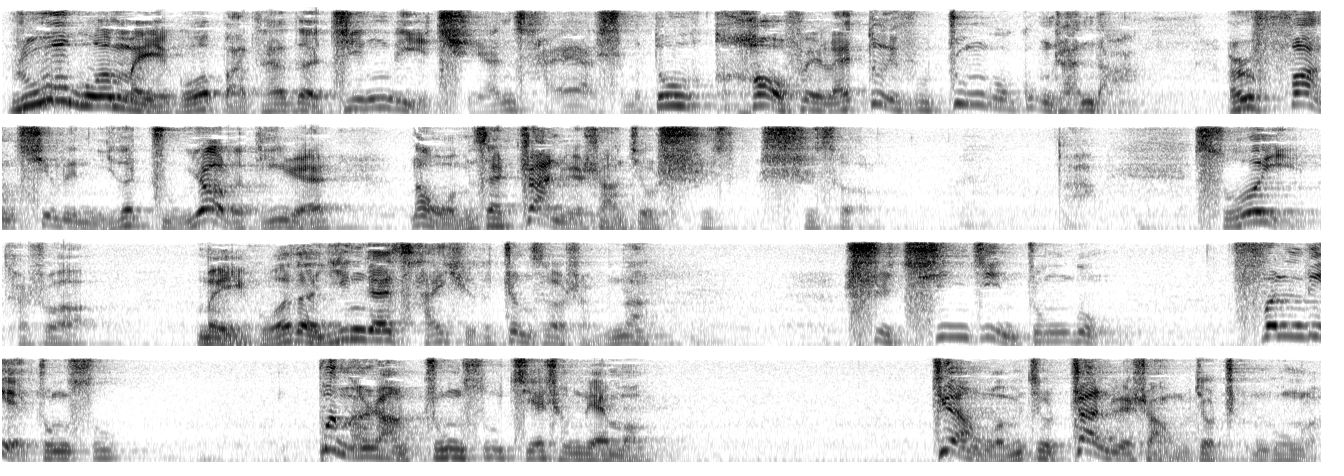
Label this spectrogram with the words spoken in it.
如果美国把他的精力、钱财啊，什么都耗费来对付中国共产党，而放弃了你的主要的敌人，那我们在战略上就失失策了，啊，所以他说，美国的应该采取的政策什么呢？是亲近中共，分裂中苏，不能让中苏结成联盟，这样我们就战略上我们就成功了。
